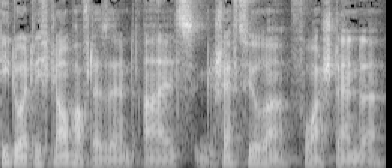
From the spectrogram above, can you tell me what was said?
die deutlich glaubhafter sind als Geschäftsführer, Vorstände,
